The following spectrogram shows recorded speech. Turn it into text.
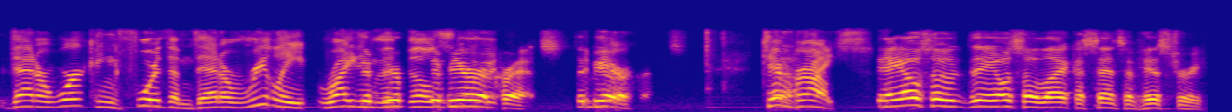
that are working for them that are really writing the, the bills. The bureaucrats. The, the bureaucrats. Tim yeah. Bryce. They also they also lack a sense of history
